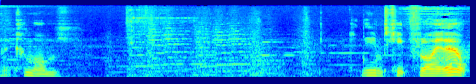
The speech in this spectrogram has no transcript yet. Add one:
Right, come on. Need him to keep flying out.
